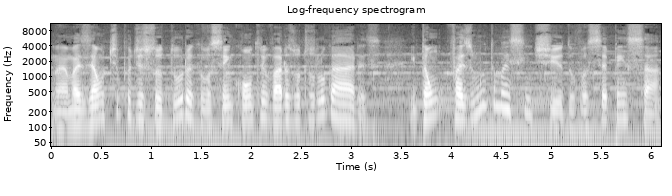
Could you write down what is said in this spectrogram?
Né? Mas é um tipo de estrutura que você encontra em vários outros lugares. Então faz muito mais sentido você pensar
